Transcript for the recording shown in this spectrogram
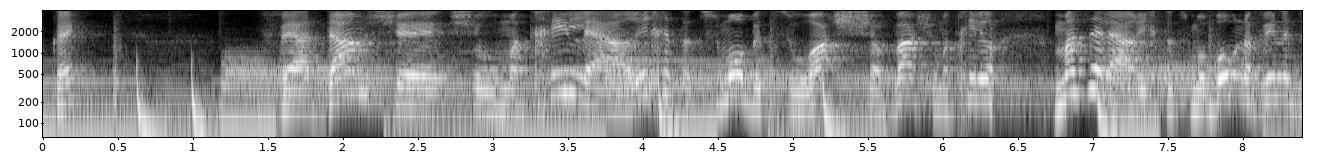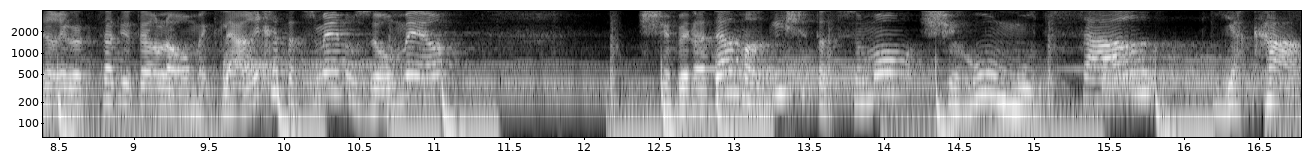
אוקיי? ואדם ש... שהוא מתחיל להעריך את עצמו בצורה שווה, שהוא מתחיל... לראות... מה זה להעריך את עצמו? בואו נבין את זה רגע קצת יותר לעומק. להעריך את עצמנו זה אומר שבן אדם מרגיש את עצמו שהוא מוצר יקר.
